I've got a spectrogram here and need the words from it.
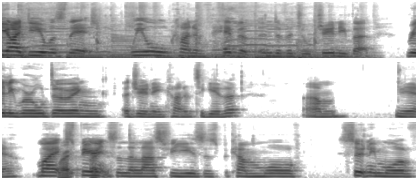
The idea was that we all kind of have an individual journey, but really we're all doing a journey kind of together. Um, yeah, my right. experience in the last few years has become more, certainly more, of,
